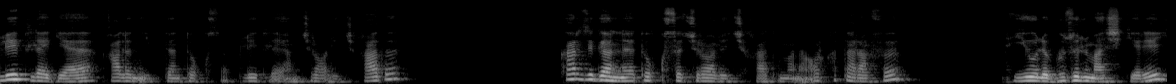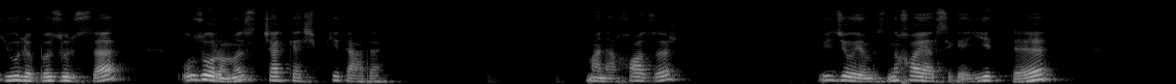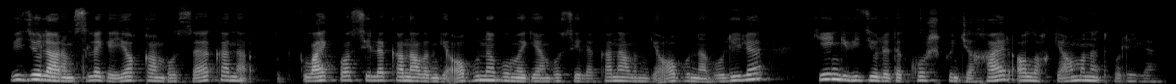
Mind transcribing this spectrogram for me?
pletlarga qalin ipdan to'qisa pletla ham chiroyli chiqadi. Kardiganlar to'qisa chiroyli chiqadi. Mana orqa tarafi yo'li buzilmashi kerak. Yo'li buzilsa uzorimiz chalkashib ketadi. Mana hozir videomiz nihoyasiga yetdi. Videolarim sizlarga yoqqan bo'lsa kanal layk bossinglar kanalimga obuna bo'lmagan bo'lsanglar kanalimga obuna bo'linglar. Keyingi videolarda ko'rishguncha xayr allohga omonat bo'linglar.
